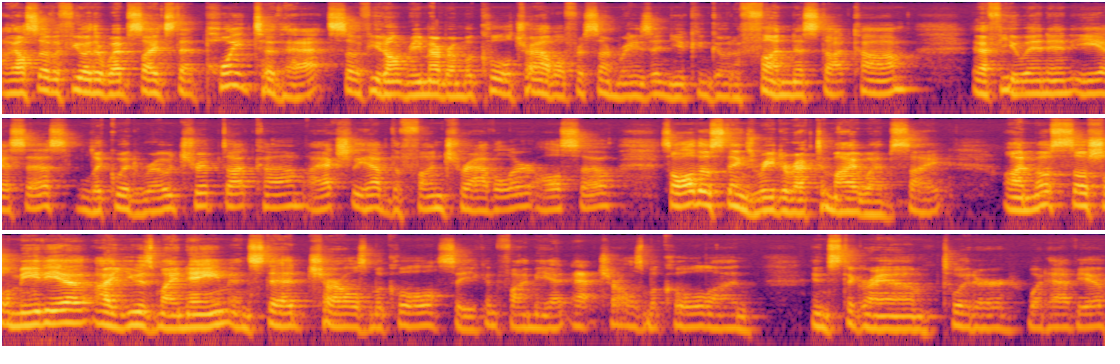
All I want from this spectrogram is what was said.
I also have a few other websites that point to that. So if you don't remember McCool Travel for some reason, you can go to funness.com, F U N N E S S, liquidroadtrip.com. I actually have the Fun Traveler also. So all those things redirect to my website. On most social media, I use my name instead, Charles McCool. So you can find me at, at Charles McCool on Instagram, Twitter, what have you.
